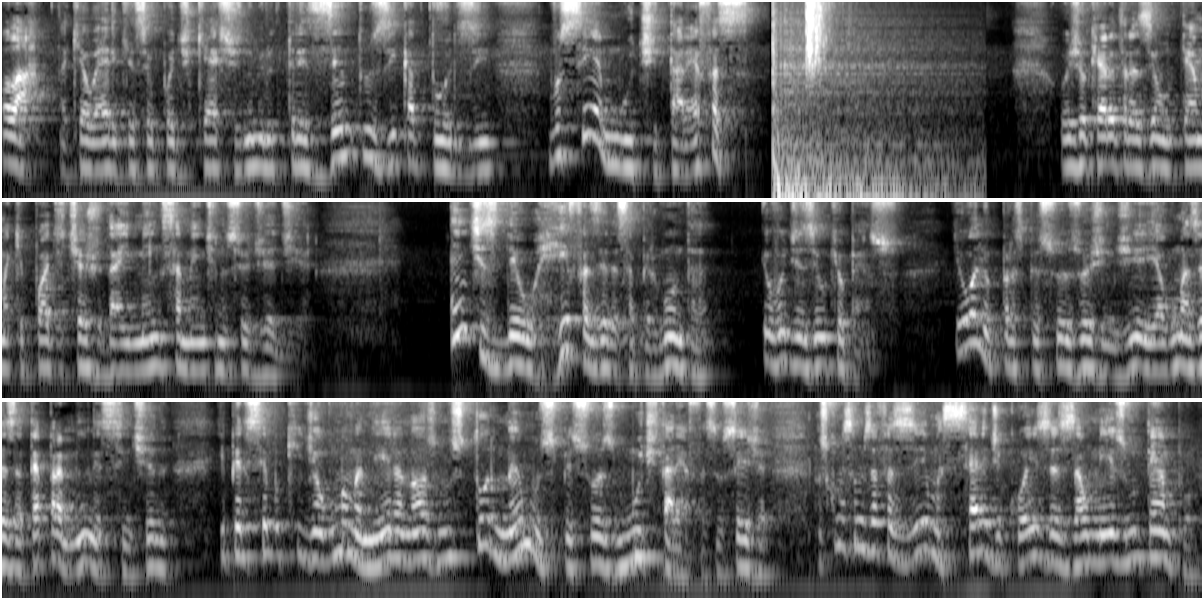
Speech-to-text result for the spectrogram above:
Olá, aqui é o Eric, esse é o podcast número 314. Você é multitarefas? Hoje eu quero trazer um tema que pode te ajudar imensamente no seu dia a dia. Antes de eu refazer essa pergunta, eu vou dizer o que eu penso. Eu olho para as pessoas hoje em dia, e algumas vezes até para mim nesse sentido, e percebo que de alguma maneira nós nos tornamos pessoas multitarefas, ou seja, nós começamos a fazer uma série de coisas ao mesmo tempo.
